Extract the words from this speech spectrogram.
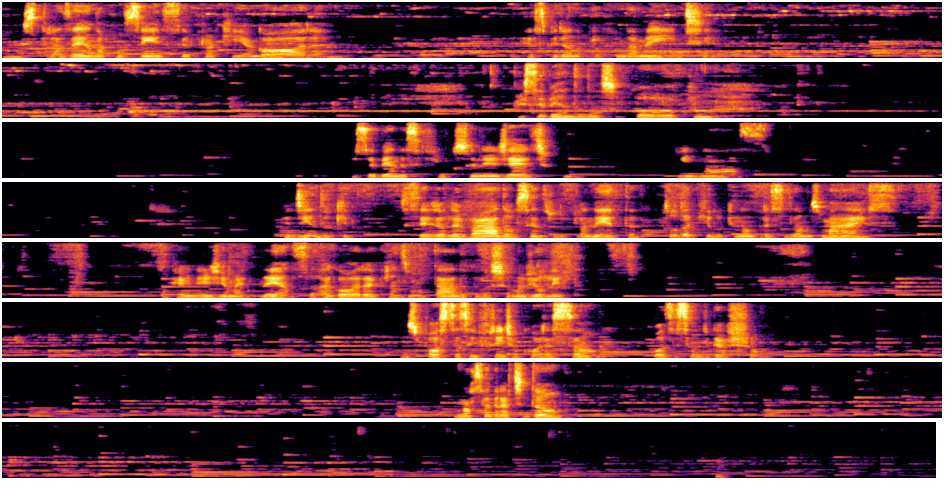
vamos trazendo a consciência para aqui agora, respirando profundamente. Percebendo o nosso corpo. Percebendo esse fluxo energético em nós. Pedindo que seja levado ao centro do planeta tudo aquilo que não precisamos mais, qualquer energia mais densa, agora é transmutada pela chama violeta. Mãos postas em frente ao coração, posição de gachô. Nossa gratidão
